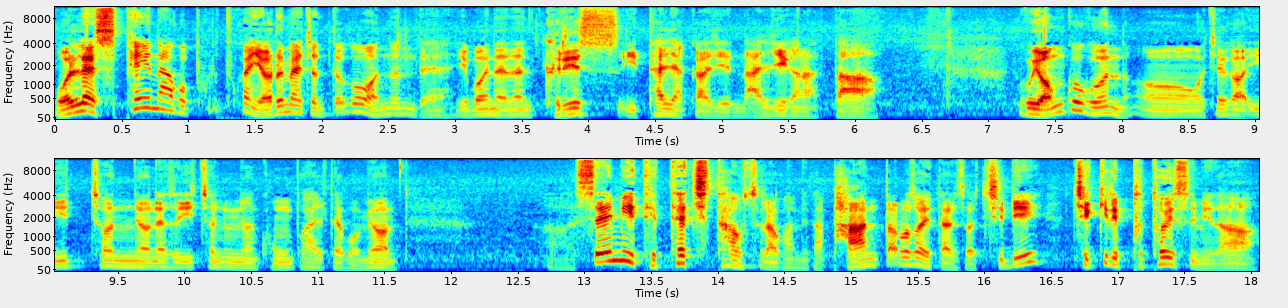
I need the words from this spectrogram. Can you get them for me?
원래 스페인하고 포르투갈 여름에 좀 뜨거웠는데 이번에는 그리스, 이탈리아까지 난리가 났다. 그리고 영국은 어 제가 2000년에서 2006년 공부할 때 보면 어, semi-detached house라고 합니다. 반 떨어져 있다 그래서 집이 집끼리 붙어 있습니다.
